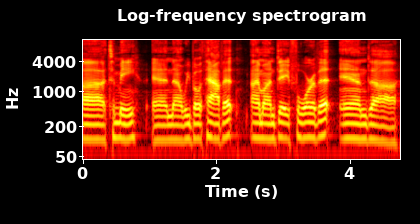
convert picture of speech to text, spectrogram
uh, to me, and now we both have it. I'm on day four of it, and uh,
